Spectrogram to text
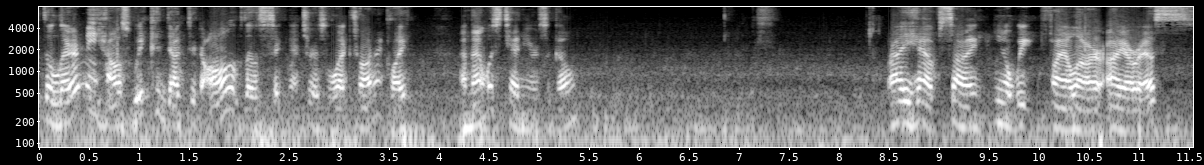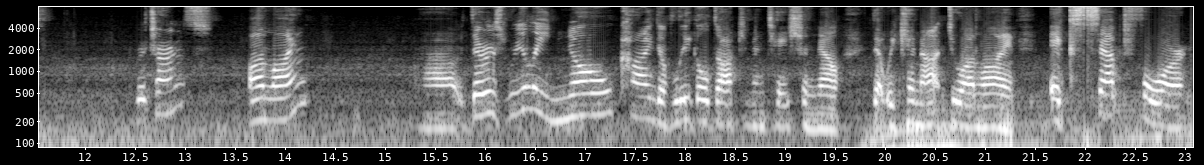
the Laramie house, we conducted all of those signatures electronically. And that was 10 years ago. I have signed, you know, we file our IRS returns online. Uh, there is really no kind of legal documentation now that we cannot do online except for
